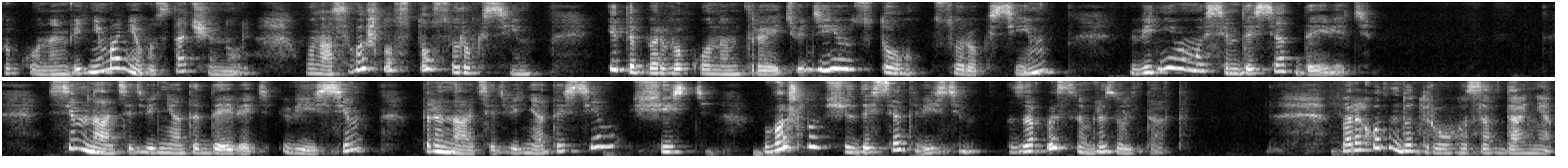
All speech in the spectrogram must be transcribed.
Виконуємо віднімання в остачі 0. У нас вийшло 147. І тепер виконуємо третю дію 147. Віднімемо 79. 17 відняти 9 8. 13 відняти 7 6. Вийшло 68. Записуємо результат. Переходимо до другого завдання.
